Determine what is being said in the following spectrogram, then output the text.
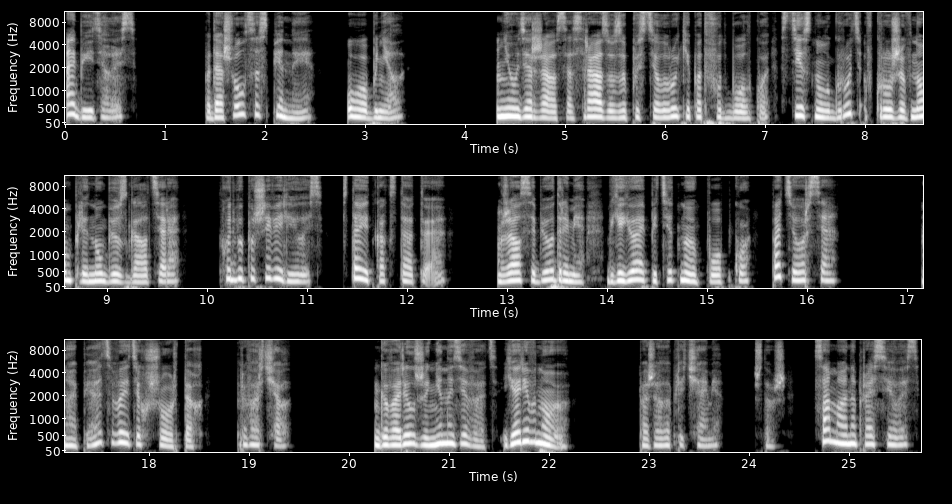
Обиделась. Подошел со спины, обнял. Не удержался, сразу запустил руки под футболку, стиснул грудь в кружевном плену бюстгальтера. Хоть бы пошевелилась стоит как статуя. Вжался бедрами в ее аппетитную попку, потерся. «Опять в этих шортах?» — проворчал. «Говорил же не надевать. Я ревную». Пожала плечами. Что ж, сама напросилась.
